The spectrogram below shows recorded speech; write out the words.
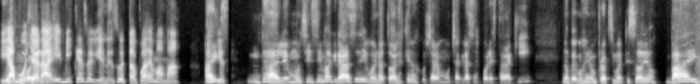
Y apoyar Bueno, a Amy que se viene su etapa de mamá. Ay, dale, muchísimas gracias. Y bueno, a todas las que nos escucharon, muchas gracias por estar aquí. Nos vemos en un próximo episodio. Bye.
